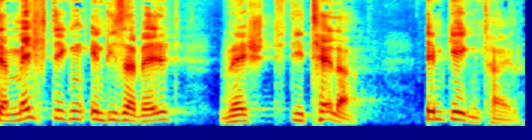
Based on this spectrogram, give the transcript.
der Mächtigen in dieser Welt wäscht die Teller. Im Gegenteil.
